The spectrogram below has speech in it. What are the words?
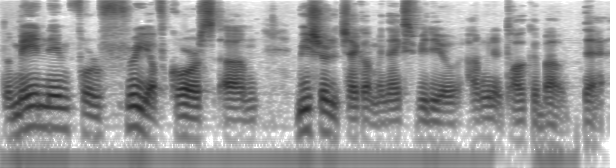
domain name for free, of course, um, be sure to check out my next video. I'm going to talk about that.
